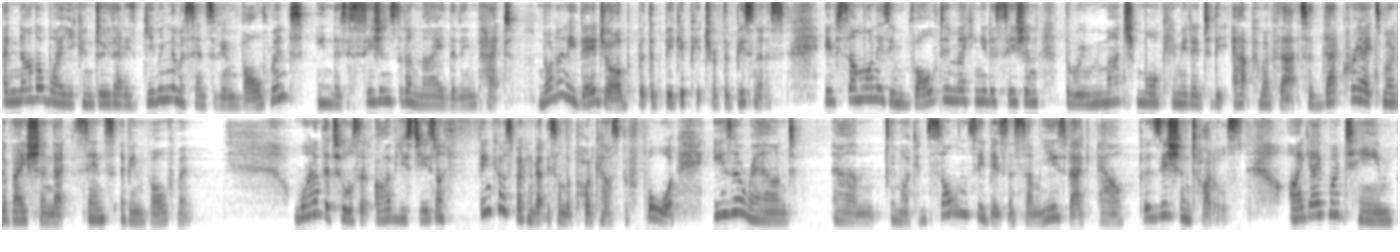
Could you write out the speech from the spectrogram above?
Another way you can do that is giving them a sense of involvement in the decisions that are made that impact not only their job, but the bigger picture of the business. If someone is involved in making a decision, they'll be much more committed to the outcome of that. So that creates motivation, that sense of involvement. One of the tools that I've used to use, and I think I've spoken about this on the podcast before, is around um, in my consultancy business some years back, our position titles. I gave my team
